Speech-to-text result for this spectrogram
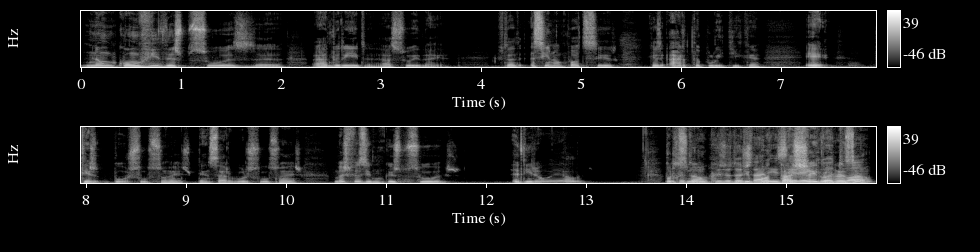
Não convide as pessoas a, a aderir à sua ideia. Portanto, assim não pode ser. Quer dizer, a arte da política é ter boas soluções, pensar boas soluções, mas fazer com que as pessoas adiram a elas. Porque senão o que o tipo está pode estar cheio é de atual... razão,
